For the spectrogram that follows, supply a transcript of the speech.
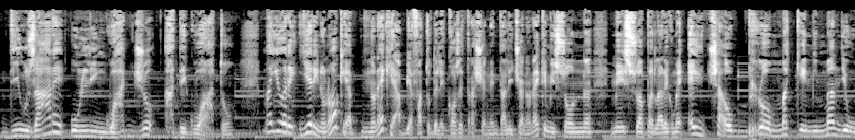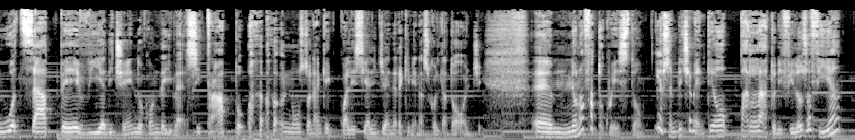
di usare un linguaggio adeguato. Ma io ieri non, che, non, è che abbia fatto delle cose trascendentali, cioè non è che mi sono messo a parlare come ehi ciao bro, ma che mi mandi un Whatsapp e via dicendo con dei versi trappo. non so neanche quale sia il genere che viene ascoltato oggi. Ehm, non ho fatto questo, io semplicemente ho parlato di filosofia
